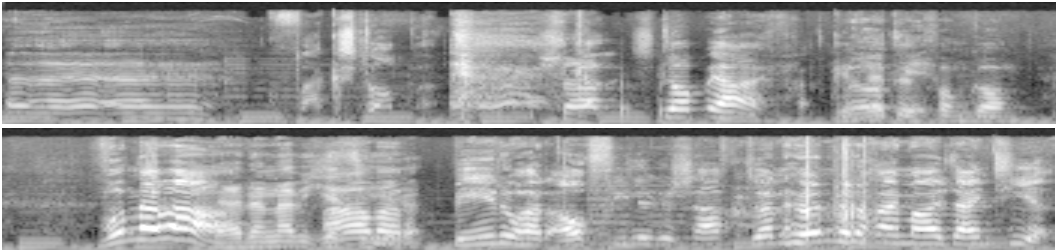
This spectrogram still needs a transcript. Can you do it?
Äh, fuck, stopp. Stopp. Stopp, ja, gerettet Okay. vom Gong. Wunderbar. Ja, dann hab ich jetzt Aber Bedo hat auch viele geschafft. Dann hören wir doch einmal dein Tier.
